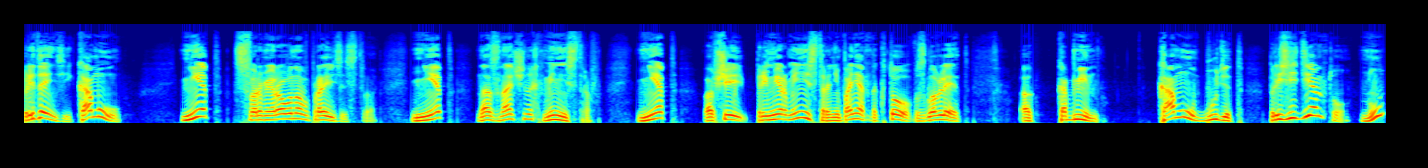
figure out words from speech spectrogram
претензии? Кому? Нет сформированного правительства, нет назначенных министров, нет вообще премьер-министра, непонятно, кто возглавляет э, Кабмин. Кому будет президенту? Ну,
